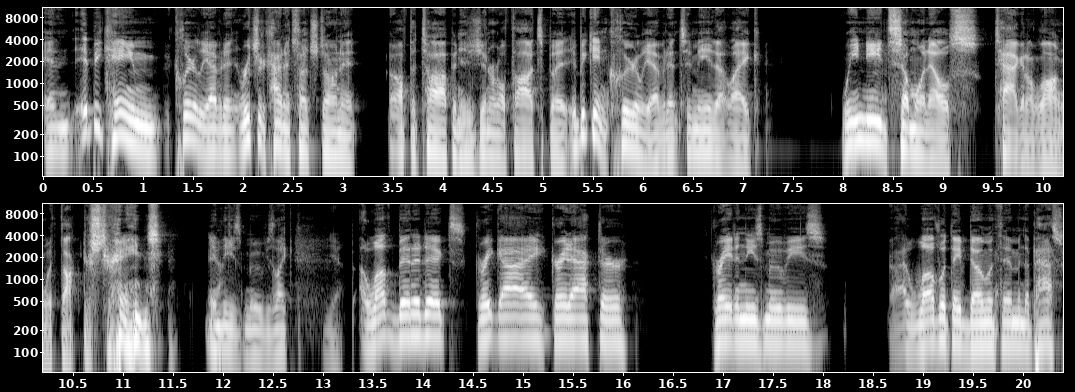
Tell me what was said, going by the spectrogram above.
And it became clearly evident. Richard kind of touched on it off the top in his general thoughts, but it became clearly evident to me that like we need someone else tagging along with Doctor Strange in yeah. these movies. Like, yeah, I love Benedict, great guy, great actor, great in these movies. I love what they've done with him in the past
